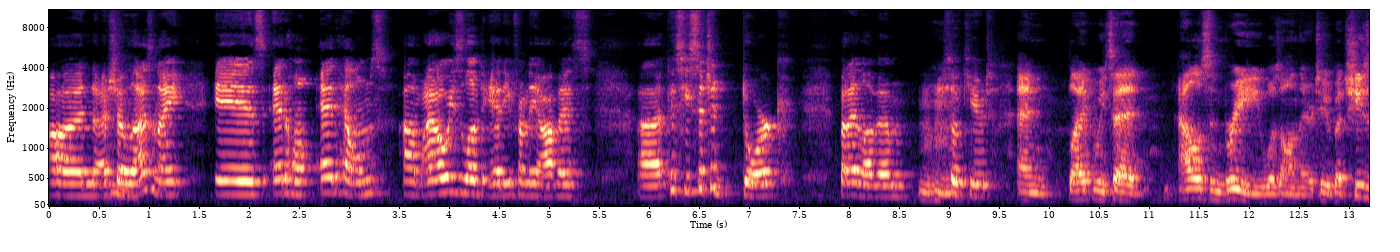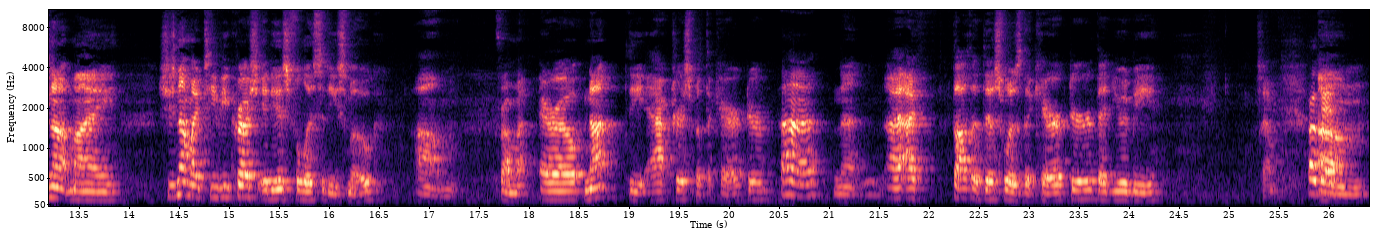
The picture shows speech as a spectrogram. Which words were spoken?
on a show last night. Is Ed Hel- Ed Helms? Um, I always loved Andy from The Office because he's such a dork, but I love him. Mhm. So cute. And like we said, Alison Brie was on there too, but she's not my she's not my TV crush. It is Felicity Smoak um, from Arrow, not the actress, but the character. Uh huh. That- I, I thought that this was the character that you would be. So, Okay. um,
